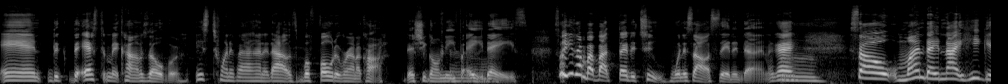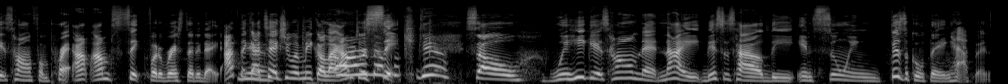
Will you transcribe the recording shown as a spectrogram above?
and the, the estimate comes over. It's twenty five hundred dollars before the rental car that she gonna need for Mm. eight days. So you're talking about about thirty two when it's all said and done. Okay. Mm. So Monday night, he gets home from prep. I'm, I'm sick for the rest of the day. I think I text you and Miko like Oh, I'm just sick. Yeah. So when he gets home that night, this is how the ensuing physical thing happened.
